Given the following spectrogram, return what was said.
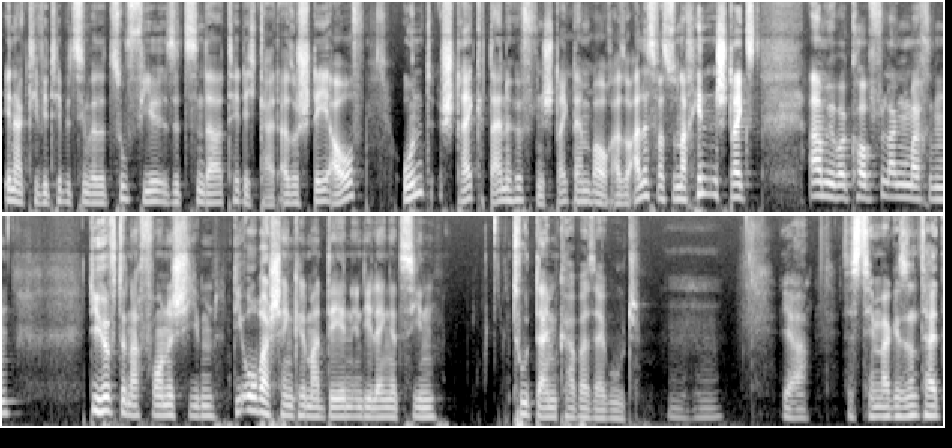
Inaktivität bzw. zu viel sitzender Tätigkeit. Also steh auf und streck deine Hüften, streck deinen Bauch. Also alles, was du nach hinten streckst, Arm über Kopf lang machen, die Hüfte nach vorne schieben, die Oberschenkel mal dehnen, in die Länge ziehen, tut deinem Körper sehr gut. Mhm. Ja, das Thema Gesundheit.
